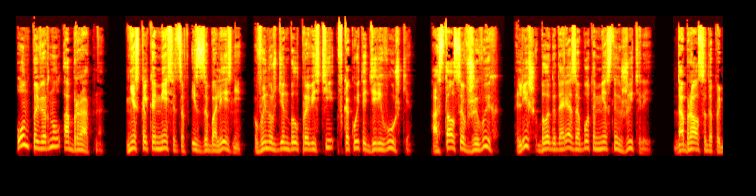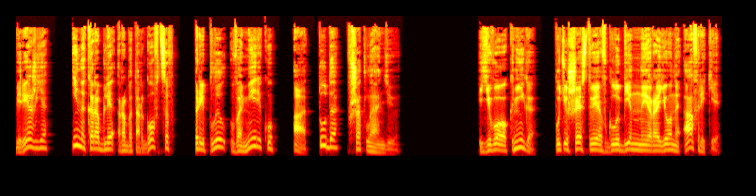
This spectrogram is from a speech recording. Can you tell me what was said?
он повернул обратно, Несколько месяцев из-за болезни вынужден был провести в какой-то деревушке, остался в живых лишь благодаря заботам местных жителей, добрался до побережья и на корабле работорговцев приплыл в Америку, а оттуда в Шотландию. Его книга «Путешествие в глубинные районы Африки»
